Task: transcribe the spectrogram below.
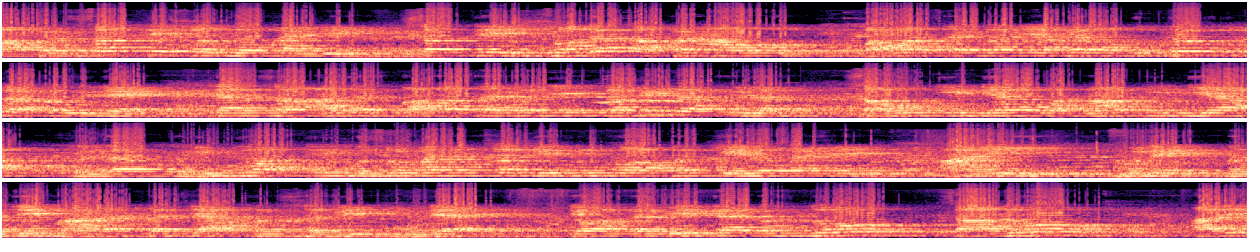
आपण सत्य शोधलं पाहिजे. सत्य शोधत आपण आहोत. बाबासाहेबांनी आपल्याला बुद्ध गुरु दाखवले आहे त्यांचा आदर बाबासाहेबांनी कबीर दाखविला? साऊथ इंडिया व नॉर्थ इंडिया. हिंदू असतील मुसलमानांचं नेतृत्व आपण केलं पाहिजे. आणि फुले म्हणजे महाराष्ट्राचे आपण सगळी फुले आहे तेव्हा कबीर काय म्हणतो? साधो अरे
